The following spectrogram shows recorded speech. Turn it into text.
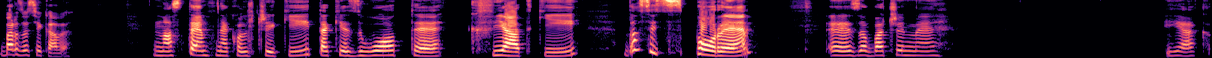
Bardzo ciekawe. Następne kolczyki, takie złote kwiatki, dosyć spore. Zobaczymy, jak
